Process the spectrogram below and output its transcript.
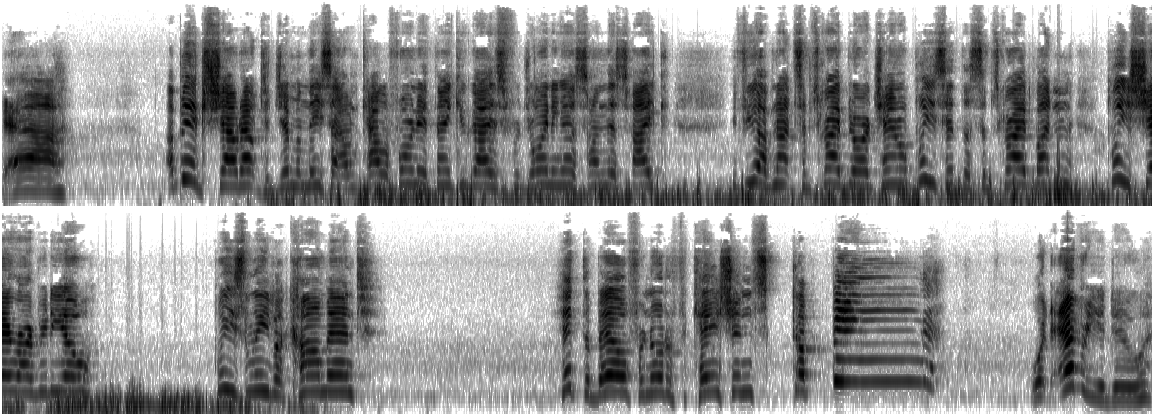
Yeah. A big shout out to Jim and Lisa out in California. Thank you guys for joining us on this hike. If you have not subscribed to our channel, please hit the subscribe button. Please share our video. Please leave a comment hit the bell for notifications. Ka-bing! Whatever you do,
